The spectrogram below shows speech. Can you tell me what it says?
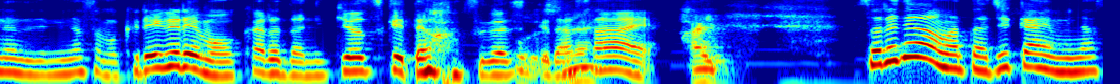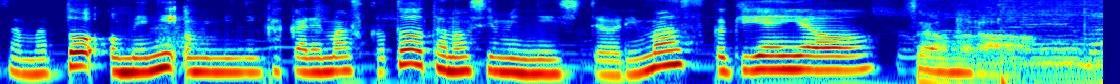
ないので、皆様くれぐれもお体に気をつけてお過ごしください。ね、はい。それではまた次回皆様とお目にお耳にかかれますことを楽しみにしております。ごきげんよう。さようなら。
